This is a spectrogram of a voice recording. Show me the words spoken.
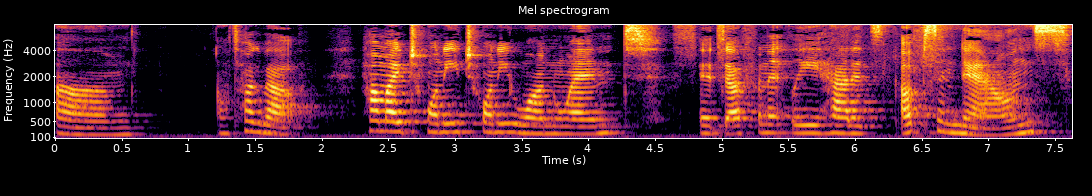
Um, I'll talk about how my 2021 went. It definitely had its ups and downs.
